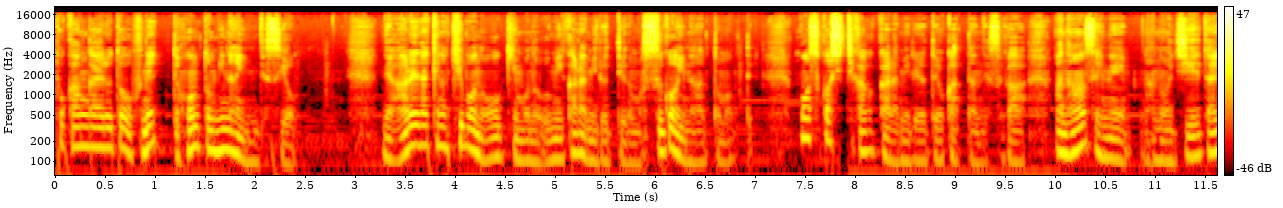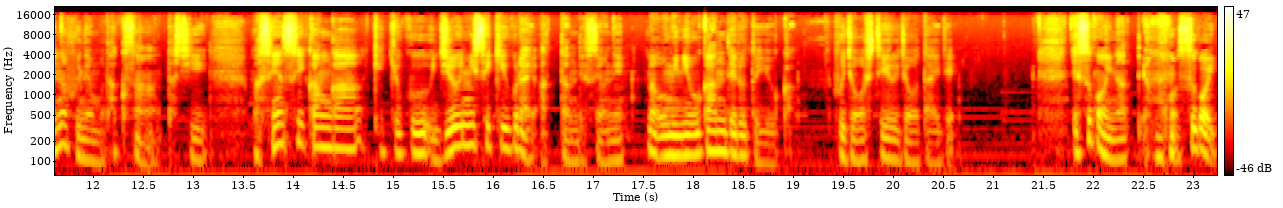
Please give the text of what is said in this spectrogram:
と考えると船ってほんと見ないんですよ。で、あれだけの規模の大きいものを海から見るっていうのもすごいなと思って。もう少し近くから見れるとよかったんですが、まあなんせね、あの自衛隊の船もたくさんあったし、まあ潜水艦が結局12隻ぐらいあったんですよね。まあ海に浮かんでるというか、浮上している状態で。で、すごいなって、もうすごい、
